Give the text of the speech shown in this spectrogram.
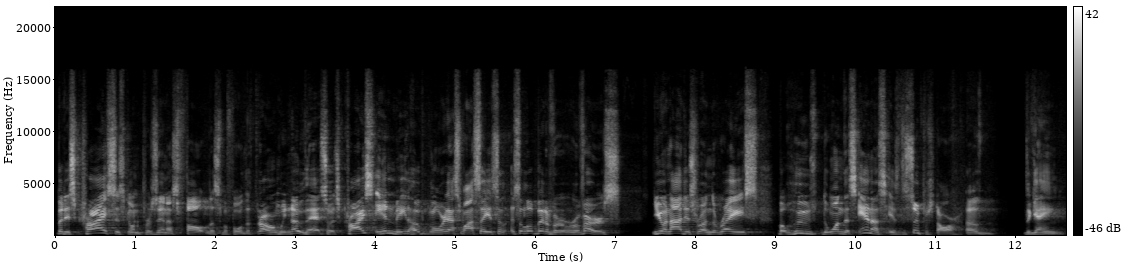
but it's Christ that's going to present us faultless before the throne. We know that. So it's Christ in me, the hope of glory. That's why I say it's a, it's a little bit of a reverse. You and I just run the race, but who's the one that's in us is the superstar of the game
